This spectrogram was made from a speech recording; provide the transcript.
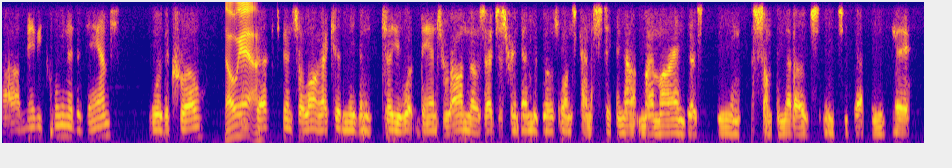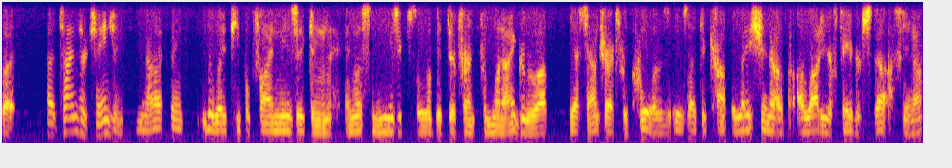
uh, maybe Queen of the Damned or The Crow. Oh yeah, that's been so long I couldn't even tell you what bands were on those. I just remember those ones kind of sticking out in my mind as being something that I was into back in the day. But uh, times are changing. You know, I think the way people find music and and listen to music is a little bit different from when I grew up. Yeah, soundtracks were cool. It was, it was like a compilation of a lot of your favorite stuff. You know.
